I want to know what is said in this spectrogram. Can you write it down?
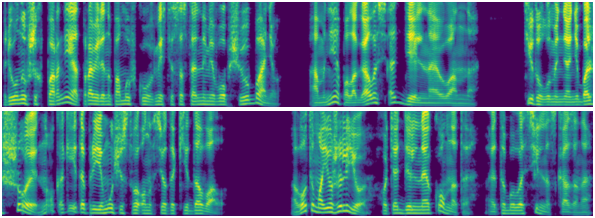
Приунывших парней отправили на помывку вместе с остальными в общую баню, а мне полагалась отдельная ванна. Титул у меня небольшой, но какие-то преимущества он все-таки давал. Вот и мое жилье, хоть отдельная комната, это было сильно сказано.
